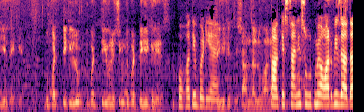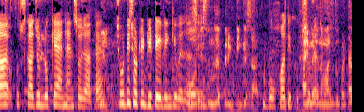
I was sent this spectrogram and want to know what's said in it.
ये देखिए दुपट्टे की लुक दुपट्टे की फिनिशिंग दुपट्टे की ग्रेस बहुत ही बढ़िया है। देखिए कितनी शानदार लुक। पाकिस्तानी सूट में और भी ज़्यादा उसका जो लुक है एनहेंस हो जाता है। छोटी छोटी डिटेलिंग की वजह से। सुंदर प्रिंटिंग के साथ। बहुत ही खूबसूरत। नवाज़ दुपट्टा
